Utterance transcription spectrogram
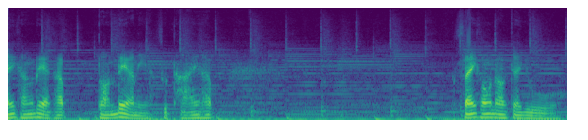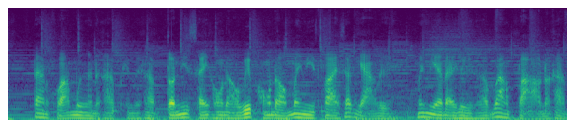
ต์ครั้งแรกครับ ตอนแรกนี่สุดท้ายครับ ไซต์ของเราจะอยู่ด้านขวามือนะครับเห็นไหมครับ ตอนนี้ไซต์ของเราเว็บของเราไม่มีไฟล์สักอย่างเลย ไม่มีอะไรเลยครับว่างเปล่านะครับ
